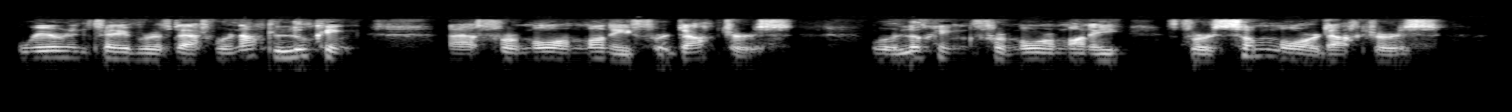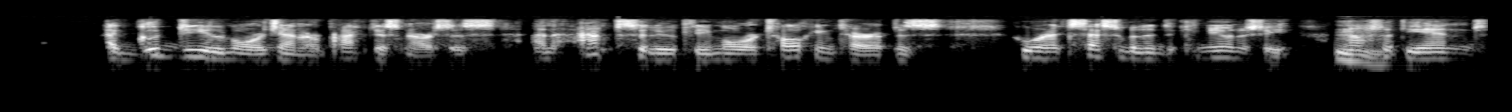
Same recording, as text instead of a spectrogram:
we're in favour of that. We're not looking uh, for more money for doctors. We're looking for more money for some more doctors, a good deal more general practice nurses, and absolutely more talking therapists who are accessible in the community, mm. not at the end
